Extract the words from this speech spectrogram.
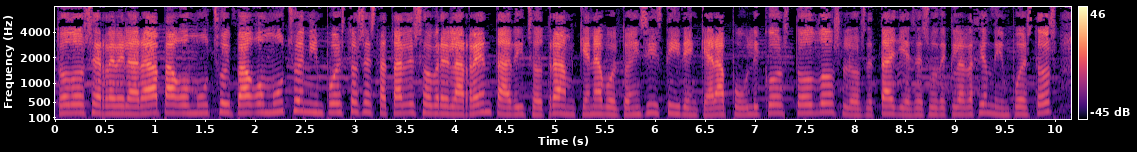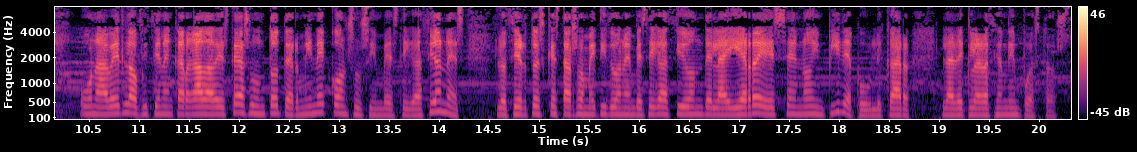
Todo se revelará, pago mucho y pago mucho en impuestos estatales sobre la renta, ha dicho Trump, quien ha vuelto a insistir en que hará públicos todos los detalles de su declaración de impuestos una vez la oficina encargada de este asunto termine con sus investigaciones. Lo cierto es que estar sometido a una investigación de la IRS no impide publicar la declaración de impuestos.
